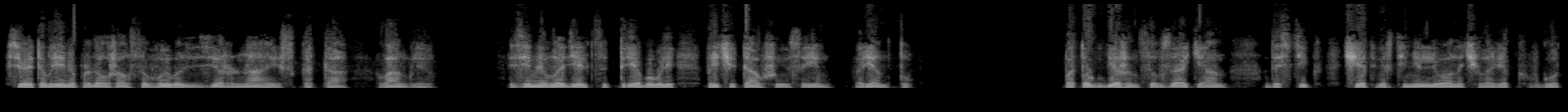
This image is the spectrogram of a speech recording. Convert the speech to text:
все это время продолжался вывоз зерна и скота в Англию. Землевладельцы требовали причитавшуюся им ренту. Поток беженцев за океан достиг четверти миллиона человек в год,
